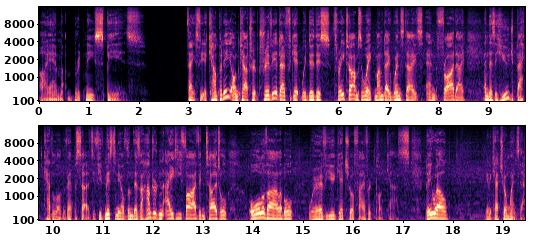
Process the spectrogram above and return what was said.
I am Britney Spears. Thanks for your company on Car Trip Trivia. Don't forget, we do this three times a week Monday, Wednesdays, and Friday. And there's a huge back catalogue of episodes. If you've missed any of them, there's 185 in total, all available wherever you get your favourite podcasts. Be well. I'm going to catch you on Wednesday.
